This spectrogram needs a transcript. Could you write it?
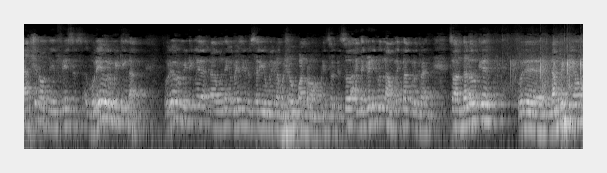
passion on their faces ஒரே ஒரு மீட்டிங் தான். ஒரே ஒரு மீட்டிங்ல நான் வந்து எங்க மேனேஜர் சரி உங்களுக்கு நம்ம ஷோ பண்றோம் அப்படின்னு சொல்லிட்டு. சோ அந்த கிரெடிட் வந்து நான் அவங்களுக்கு தான் கொடுக்குறேன். சோ அந்த அளவுக்கு ஒரு நம்பிக்கையும்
